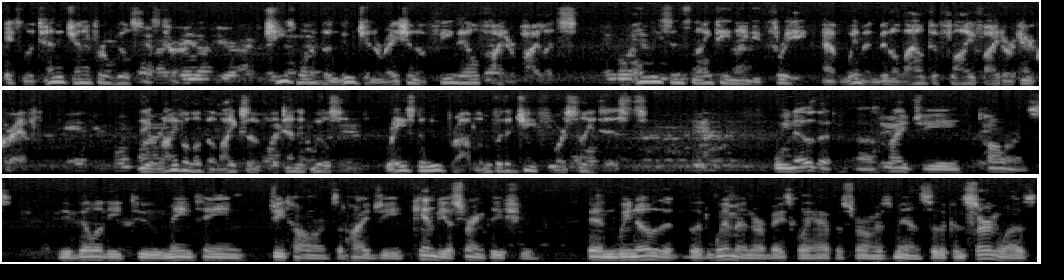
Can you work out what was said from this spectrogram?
it's Lieutenant Jennifer Wilson's Yeah, turn. right up here. I can- She's one of the new generation of female fighter pilots. Only since 1993 have women been allowed to fly fighter aircraft. The arrival of the likes of Lieutenant Wilson raised a new problem for the G-Force scientists. We know that uh, high G tolerance, the ability to maintain G tolerance at high G, can be a strength issue. And we know that, that women are basically half as strong as men. So the concern was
